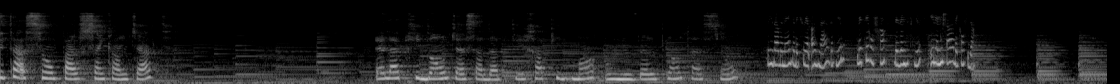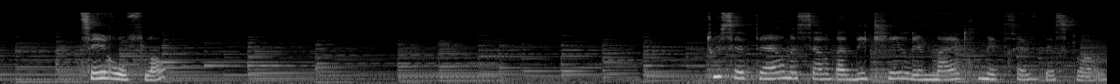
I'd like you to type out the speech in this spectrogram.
Citation page 54. Elle apprit donc à s'adapter rapidement aux nouvelles plantations. tir au flanc, Tous ces termes servent à décrire les maîtres ou maîtresses d'esclaves.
